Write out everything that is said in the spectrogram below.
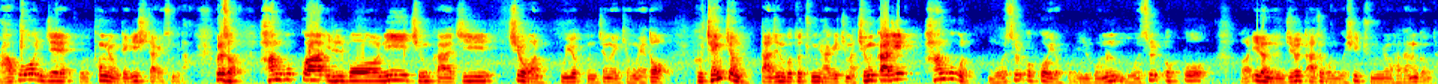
라고 이제 그 통용되기 시작했습니다. 그래서 한국과 일본이 지금까지 치러온 무역 분쟁의 경우에도 그 쟁점을 따지는 것도 중요하겠지만 지금까지 한국은 무엇을 얻고 잃었고 일본은 무엇을 얻고 어, 잃었는지를 따져보는 것이 중요하다는 겁니다.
